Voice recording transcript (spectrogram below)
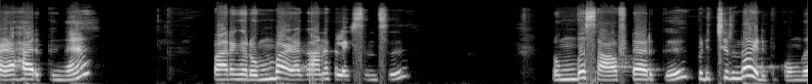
அழகா இருக்குங்க. பாருங்க ரொம்ப அழகான கலெக்ஷன்ஸ் ரொம்ப சாஃப்டா இருக்கு. பிடிச்சிருந்தா எடுத்துக்கோங்க.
